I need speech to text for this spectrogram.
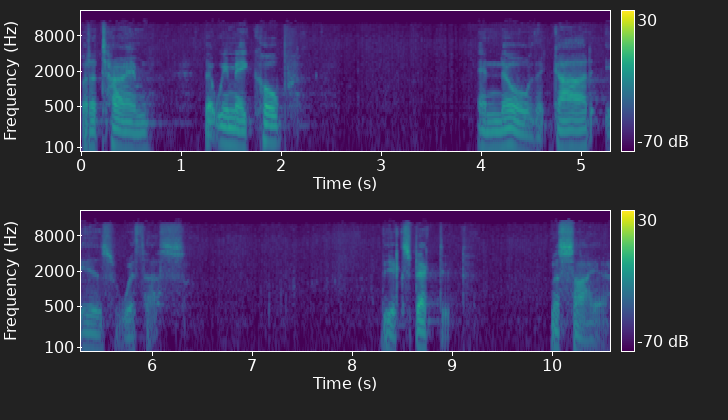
but a time that we may cope and know that God is with us. The expected Messiah,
